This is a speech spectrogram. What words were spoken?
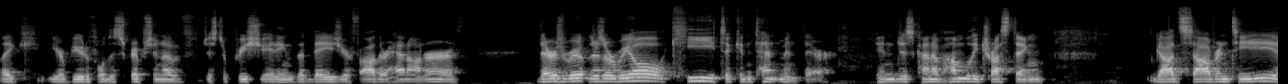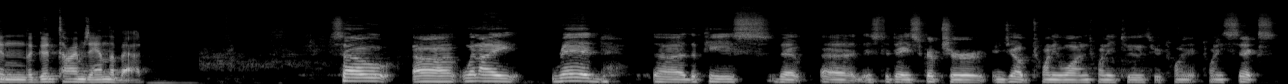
Like your beautiful description of just appreciating the days your father had on earth. There's real, there's a real key to contentment there, in just kind of humbly trusting God's sovereignty in the good times and the bad. So uh, when I read uh, the piece that uh, is today's scripture in Job 21, 22 through 20, 26,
